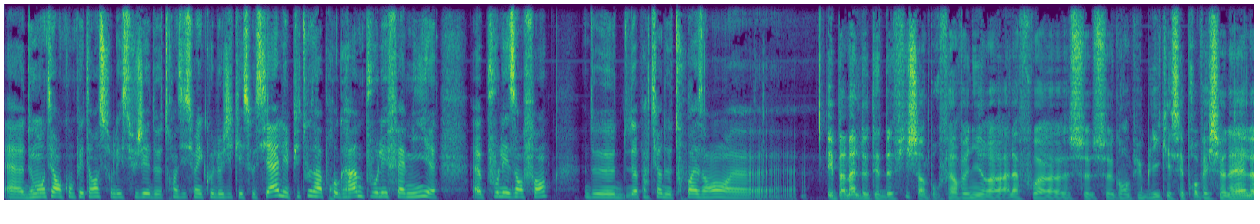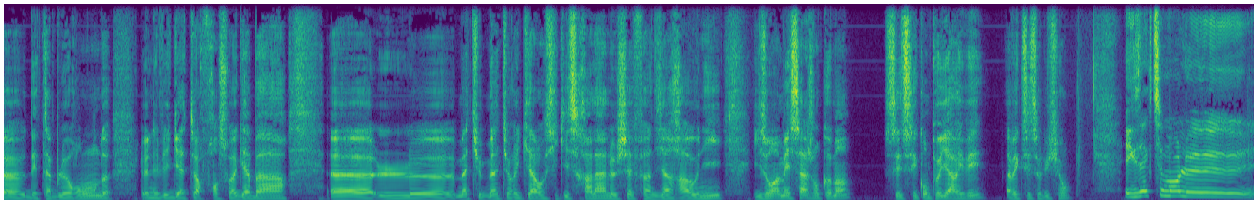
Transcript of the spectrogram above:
de monter en compétence sur les sujets de transition écologique et sociale. Et puis tout un programme pour les familles, pour les enfants, à partir de 3 ans. Et pas mal de têtes d'affiche hein, pour faire venir à la fois ce, ce, grand public et ses professionnels, des tables rondes, le navigateur François Gabard, le Mathieu, Mathieu Ricard aussi qui sera là, le chef indien Raoni. Ils ont un message en commun? C'est qu'on peut y arriver avec ces solutions? Exactement. Le,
